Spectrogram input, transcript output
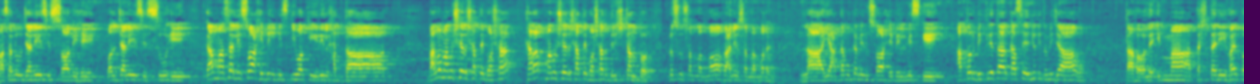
মাসালুল জালিস ইসলিহি ওয়াল জালিস ইসুই কাম মাসালি সাহিবিল মিসকি ওয়াকিরিল হাদ্দাদ। ভালো মানুষের সাথে বসা, খারাপ মানুষের সাথে বসার দৃষ্টান্ত। রসুল সাল্লাহ আলী সাল্লাম বলেন, লা ইয়াদামুকা মিন সাহিবিল মিসকি। আতর বিক্রেতার কাছে যদি তুমি যাও, তাহলে ইম্মা তাস্তারি হয়তো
